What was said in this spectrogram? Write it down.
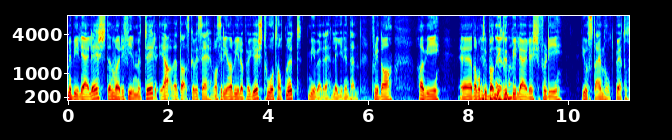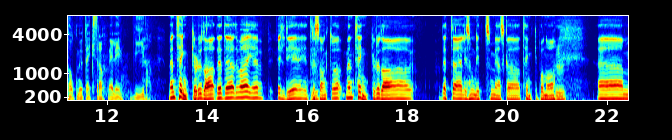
med Billie Eilish, den varer i fire minutter. Ja, vent da, skal vi se. Vazelina Bilopphøggers, to og et halvt minutt. Mye bedre. Legger inn den. Fordi da har vi eh, Da måtte vi bare dytte ut Billie Eilish fordi Jostein holdt på i ett og et halvt minutt ekstra. Eller vi, da. Men tenker du da Det, det, det var eh, veldig interessant. Mm. men tenker du da Dette er liksom litt som jeg skal tenke på nå. Ehm,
